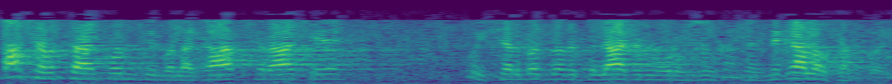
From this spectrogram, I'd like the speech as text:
آخر تک ان کی ملاقات کرا کے کوئی شربت میں پلا کر رسول کرتے نکالو سر کوئی۔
